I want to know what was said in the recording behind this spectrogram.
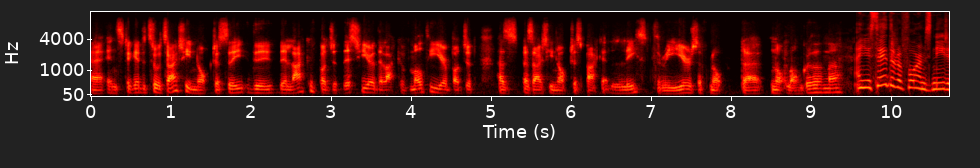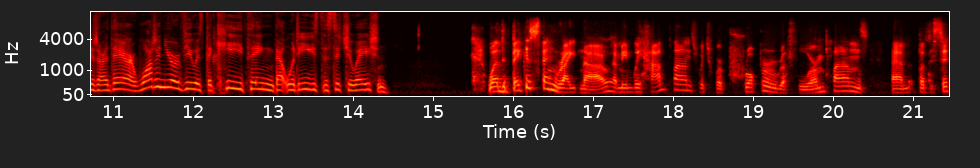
uh, instigated. So it's actually knocked us. The, the, the lack of budget this year, the lack of multi-year budget, has has actually knocked us back at least three years, if not uh, not longer than that. And you say the reforms needed are there. What, in your view, is the key thing that would ease the situation? Well, the biggest thing right now, I mean, we had plans which were proper reform plans, um, but the,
